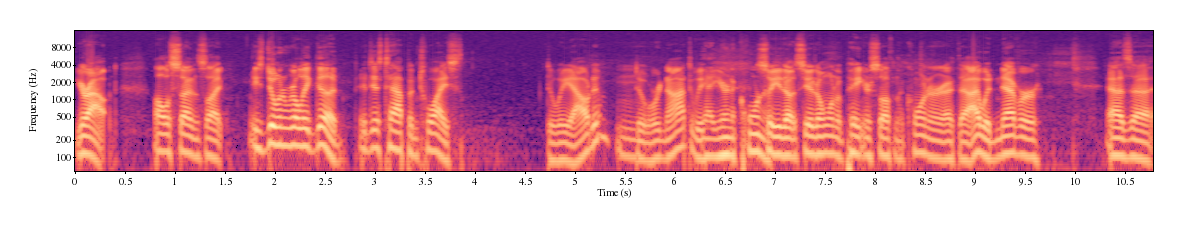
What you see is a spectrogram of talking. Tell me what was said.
you're out. All of a sudden it's like he's doing really good. It just happened twice. Do we out him? Hmm. Do we not? Do we? Yeah, you're in a corner. So you don't. So you don't want to paint yourself in the corner like that. I would never, as a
